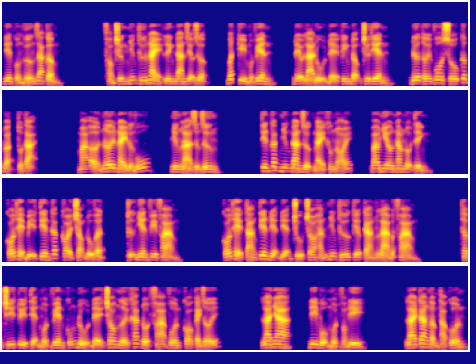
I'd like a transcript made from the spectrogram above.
điên cuồng hướng ra cầm. Phòng chứng những thứ này linh đan rượu dược, bất kỳ một viên, đều là đủ để kinh động chư thiên, đưa tới vô số cấp đoạt tồn tại mà ở nơi này đường vũ, nhưng là dừng dưng tiên các những đan dược này không nói, bao nhiêu năm nội tình, có thể bị tiên các coi trọng đồ vật, tự nhiên vi phạm có thể táng tiên điện điện chủ cho hắn những thứ kia càng là bất phàm. Thậm chí tùy tiện một viên cũng đủ để cho người khác đột phá vốn có cảnh giới. La nha, đi bộ một vòng đi. Lai ca ngậm thảo côn,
